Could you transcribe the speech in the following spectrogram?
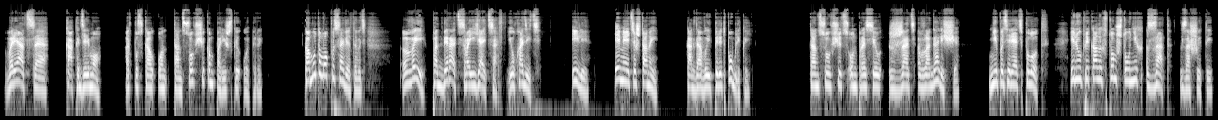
вариация, как и дерьмо!» — отпускал он танцовщикам парижской оперы. Кому-то мог посоветовать «Вы подбирать свои яйца и уходить!» или «Имейте штаны, когда вы перед публикой!» Танцовщиц он просил сжать влагалище, не потерять плод, или упрекал их в том, что у них зад зашитый.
